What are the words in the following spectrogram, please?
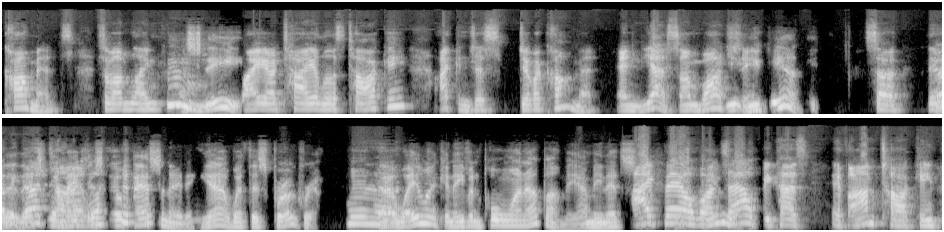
comments. So I'm like, hmm, see. why are Tyler's talking? I can just do a comment. And yes, I'm watching. You, you can. So there we That's go, what Tyler. makes it so fascinating. Yeah, with this program. Yeah. Uh, Waylon can even pull one up on me. I mean, it's. I bail what's out because if I'm talking,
